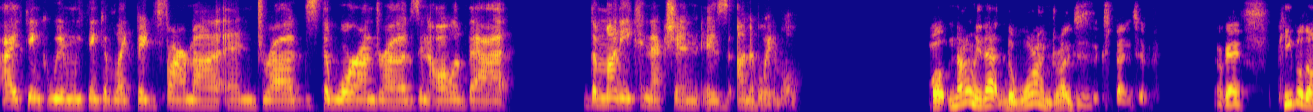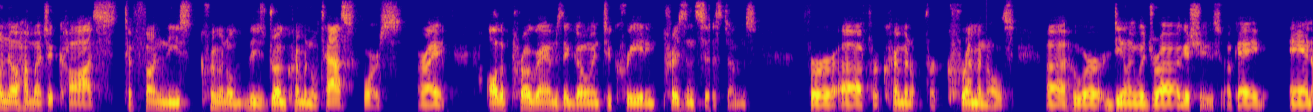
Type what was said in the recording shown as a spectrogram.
i think when we think of like big pharma and drugs the war on drugs and all of that the money connection is unavoidable. Well not only that the war on drugs is expensive okay? People don't know how much it costs to fund these criminal these drug criminal task force all right? All the programs that go into creating prison systems for uh, for criminal for criminals uh, who are dealing with drug issues okay and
